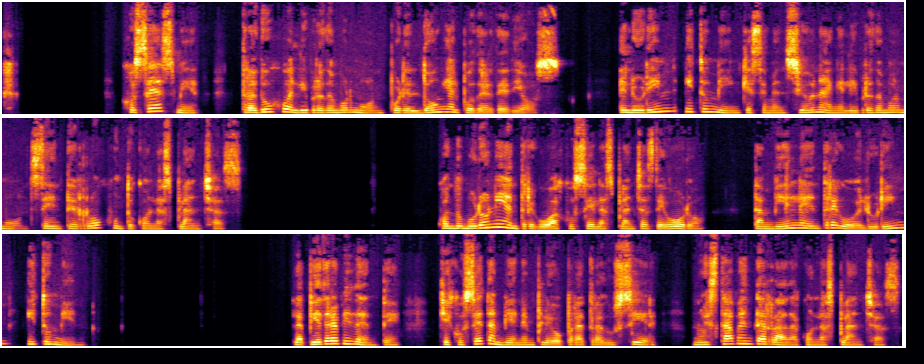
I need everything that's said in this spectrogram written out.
José Smith tradujo el Libro de Mormón por el don y el poder de Dios. El Urim y Tumim que se menciona en el Libro de Mormón se enterró junto con las planchas. Cuando Moroni entregó a José las planchas de oro, también le entregó el Urim y Tumim. La piedra evidente que José también empleó para traducir, no estaba enterrada con las planchas.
